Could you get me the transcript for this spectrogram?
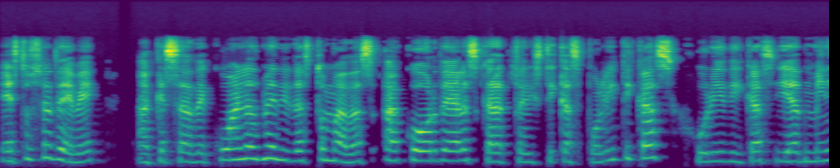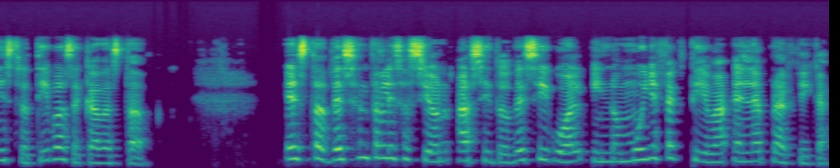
Esto se debe a que se adecuan las medidas tomadas acorde a las características políticas, jurídicas y administrativas de cada estado. Esta descentralización ha sido desigual y no muy efectiva en la práctica,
